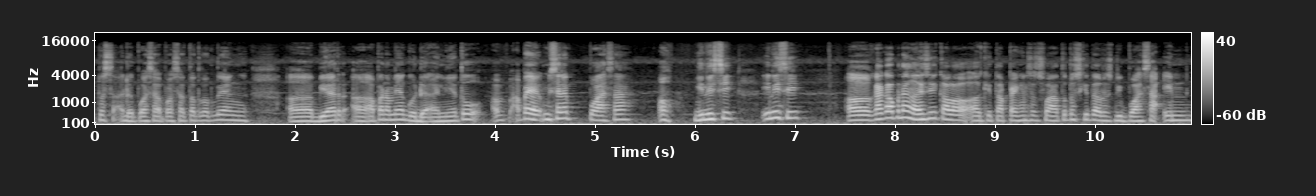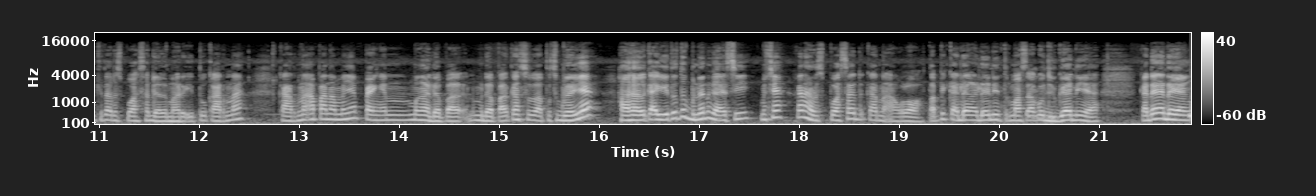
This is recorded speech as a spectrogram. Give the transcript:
terus ada puasa-puasa tertentu yang eh, biar eh, apa namanya godaannya tuh ap- apa ya misalnya puasa oh gini sih ini sih Eh, kakak pernah nggak sih kalau eh, kita pengen sesuatu terus kita harus dipuasain kita harus puasa dalam hari itu karena karena apa namanya pengen mendapatkan sesuatu. Sebenarnya hal-hal kayak gitu tuh bener nggak sih? Maksudnya kan harus puasa karena Allah tapi kadang ada nih termasuk aku juga nih ya. Kadang ada yang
